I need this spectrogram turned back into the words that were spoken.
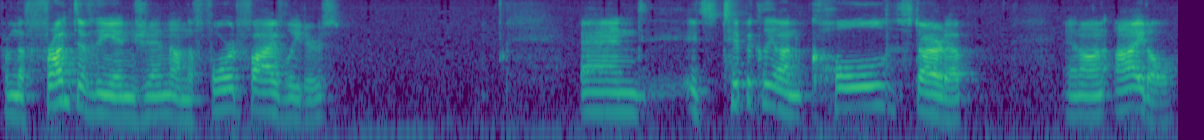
from the front of the engine on the Ford 5 liters. And it's typically on cold startup and on idle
